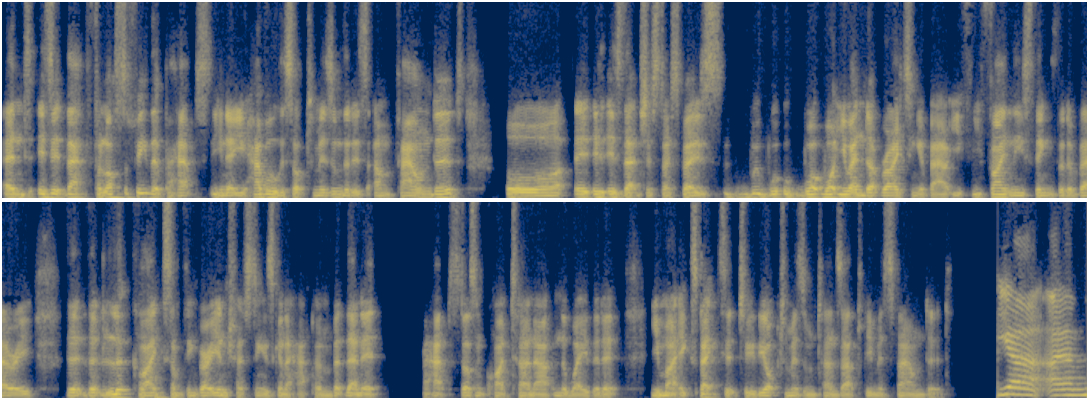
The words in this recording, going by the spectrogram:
And is it that philosophy that perhaps, you know, you have all this optimism that is unfounded, or is that just i suppose what what you end up writing about you, you find these things that are very that, that look like something very interesting is going to happen but then it perhaps doesn't quite turn out in the way that it you might expect it to the optimism turns out to be misfounded yeah, um,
